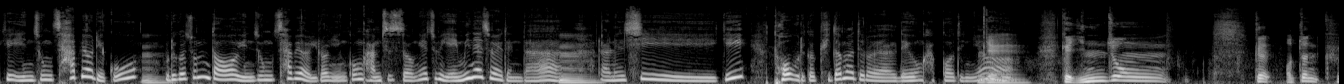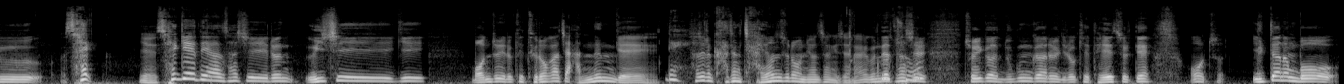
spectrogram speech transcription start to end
이게 인종 차별이고 음. 우리가 좀 더 인종 차별 이런 인권 감수성에 좀 예민해져야 된다라는 음. 식이 더 우리가 귀담아 들어야 할 내용 같거든요. 예. 그 인종 그 어떤 그 색, 예, 색에 대한 사실은 의식이 먼저 이렇게 들어가지 않는 게 네. 사실은 가장 자연스러운 현상이잖아요. 근데 그렇죠. 사실 저희가 누군가를 이렇게 대했을 때, 어, 저, 일단은 뭐,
